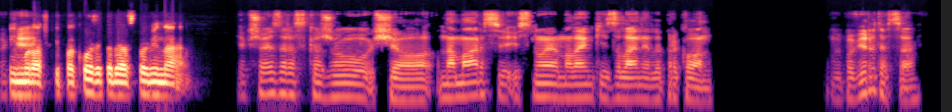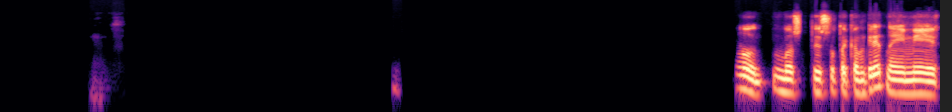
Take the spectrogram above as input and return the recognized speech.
И Окей. мурашки по коже, когда вспоминаю. Якщо я зараз скажу, що на Марсі існує маленький зелений лепрекон, ви повірите в це? Ну, может, ты что-то конкретно имеешь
